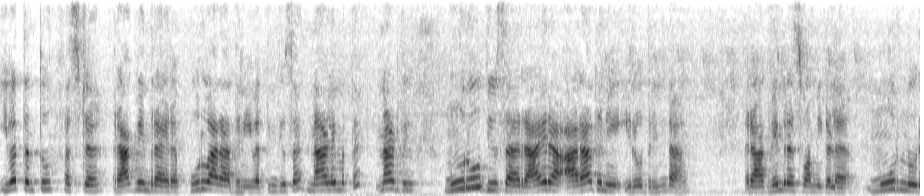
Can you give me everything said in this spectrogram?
ಇವತ್ತಂತೂ ಫಸ್ಟ್ ರಾಘವೇಂದ್ರಾಯರ ಪೂರ್ವಾರಾಧನೆ ಇವತ್ತಿನ ದಿವಸ, ನಾಳೆ ಮತ್ತು ನಾಡ್ದು. ಮೂರೂ ದಿವಸ ರಾಯರ ಆರಾಧನೆ ಇರೋದ್ರಿಂದ ರಾಘವೇಂದ್ರ ಸ್ವಾಮಿಗಳ ಮೂರ್ನೂರ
